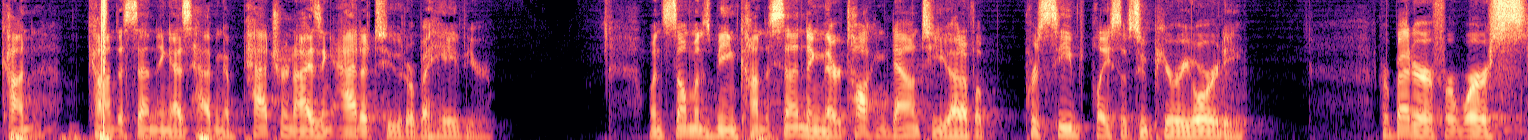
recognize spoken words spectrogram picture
con- condescending as having a patronizing attitude or behavior when someone's being condescending, they're talking down to you out of a perceived place of superiority. For better or for worse,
